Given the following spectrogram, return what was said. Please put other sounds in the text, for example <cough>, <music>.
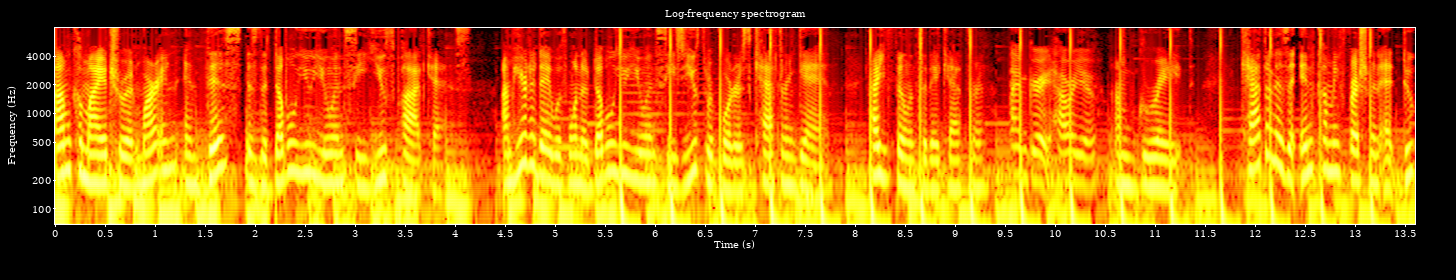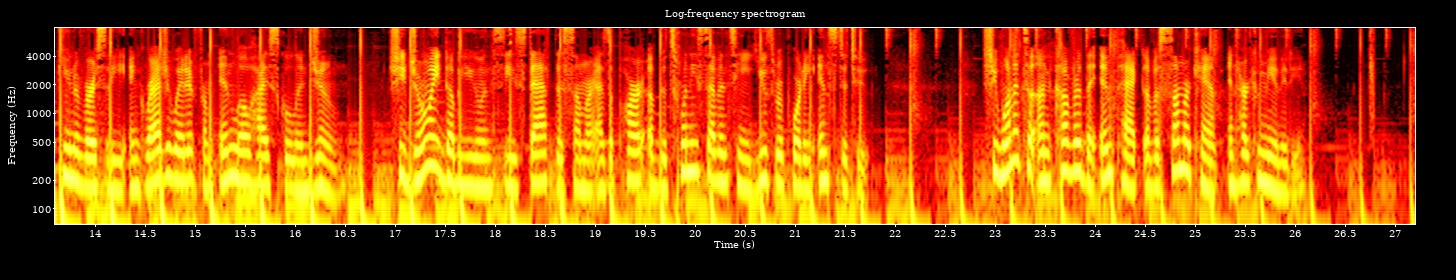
I'm Kamaya Truitt Martin, and this is the WUNC Youth Podcast. I'm here today with one of WUNC's youth reporters, Katherine Gan. How you feeling today, Katherine? I'm great. How are you? I'm great. Katherine is an incoming freshman at Duke University and graduated from Enloe High School in June. She joined WUNC's staff this summer as a part of the 2017 Youth Reporting Institute. She wanted to uncover the impact of a summer camp in her community.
